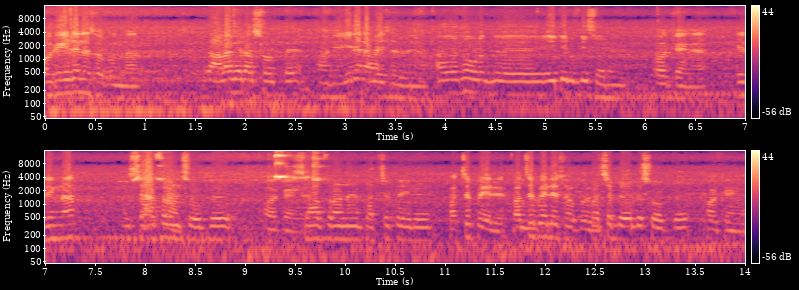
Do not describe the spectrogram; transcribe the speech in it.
ஓகே இது என்ன சோப்புங்கண்ணா இது அலவேரா சோப்பு ஓகே இது என்ன ப்ரைஸ் வருதுங்க அது வந்து உங்களுக்கு எயிட்டி ருபீஸ் வரும். ஓகேங்க இதுங்கண்ணா? சாஃப்ரான் சோப்பு ஓகேங்க சாஃப்ரானு பச்சை பயிறு பச்சை பயிறு பச்சை பயிறு சோப்பு பச்சை பயிறு சோப்பு ஓகேங்க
